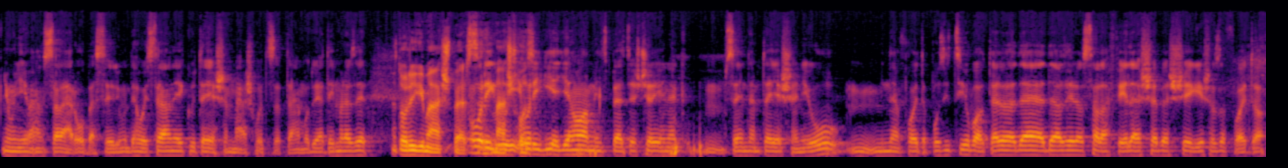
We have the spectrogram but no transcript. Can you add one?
jó, nyilván Szaláról beszélünk, de hogy Szalá nélkül teljesen más volt ez a támadójáték, mert azért Hát Origi más persze, Origi, máshoz. Origi egy ilyen 30 perces cserének mm, szerintem teljesen jó, mindenfajta pozícióban ott elő, de, de azért a Salah féle sebesség és az a fajta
